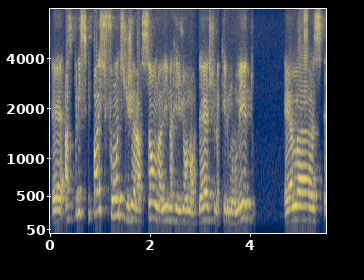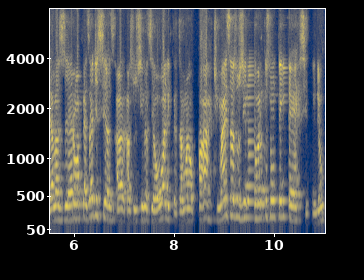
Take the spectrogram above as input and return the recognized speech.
é, as principais fontes de geração ali na região Nordeste, naquele momento, elas, elas eram, apesar de ser as, as usinas eólicas, a maior parte, mas as usinas eólicas não têm inércia, entendeu?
